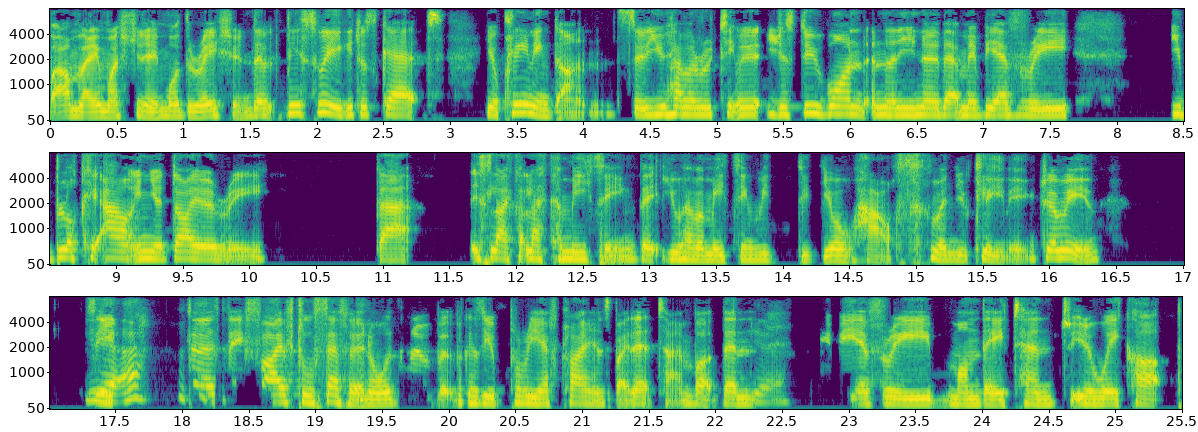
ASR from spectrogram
I'm very much you know in moderation. The, this week you just get your cleaning done. So you have a routine you just do one and then you know that maybe every you block it out in your diary that it's like like a meeting that you have a meeting with, your house when you're cleaning. Do you know what I mean? So yeah, Thursday five till seven or but because you probably have clients by that time, but then yeah, maybe every Monday tend to you know wake up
